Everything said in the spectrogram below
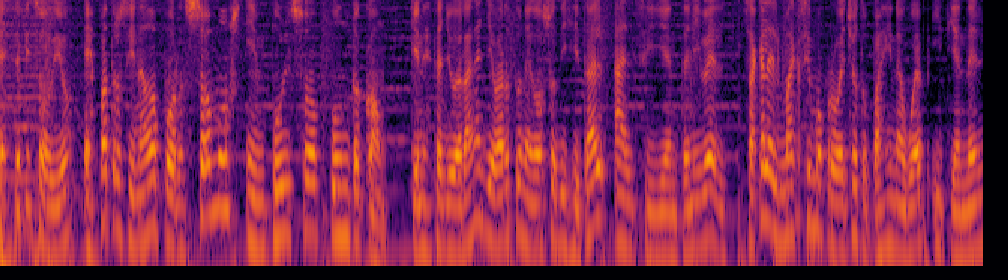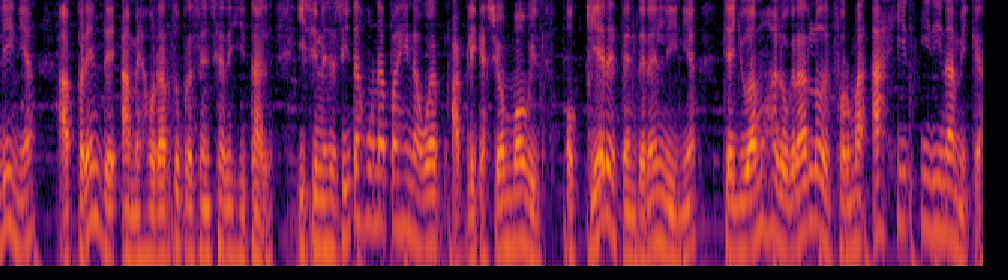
Este episodio es patrocinado por SomosImpulso.com, quienes te ayudarán a llevar tu negocio digital al siguiente nivel. Sácale el máximo provecho a tu página web y tienda en línea, aprende a mejorar tu presencia digital. Y si necesitas una página web, aplicación móvil o quieres vender en línea, te ayudamos a lograrlo de forma ágil y dinámica.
